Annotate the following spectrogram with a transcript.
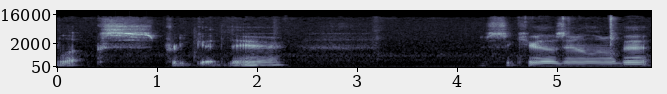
looks pretty good there. Just secure those in a little bit.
